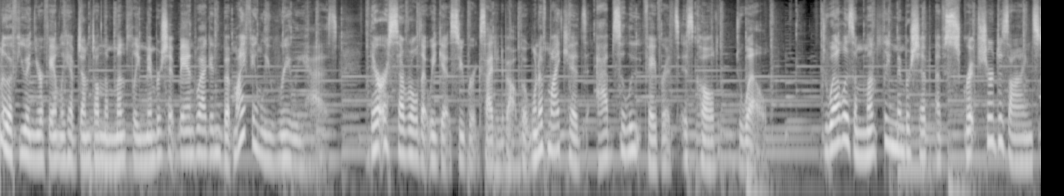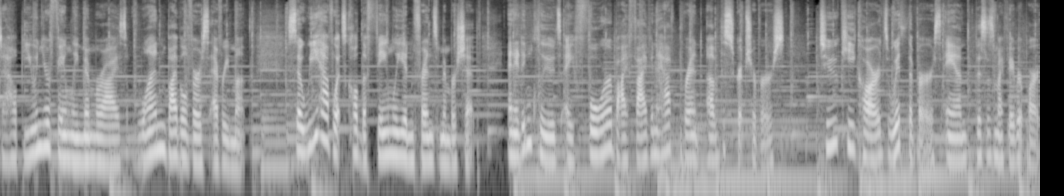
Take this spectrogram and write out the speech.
Don't know if you and your family have jumped on the monthly membership bandwagon, but my family really has. There are several that we get super excited about, but one of my kids' absolute favorites is called Dwell. Dwell is a monthly membership of scripture designs to help you and your family memorize one Bible verse every month. So we have what's called the Family and Friends membership, and it includes a four by five and a half print of the scripture verse, two key cards with the verse, and this is my favorite part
